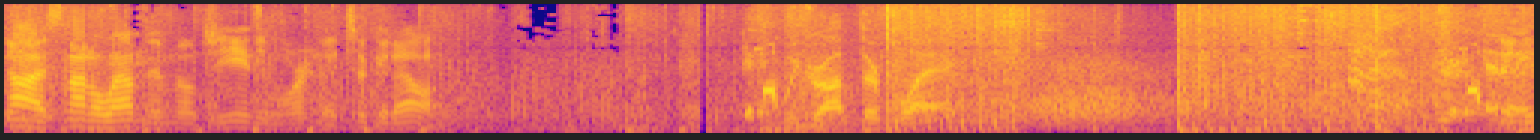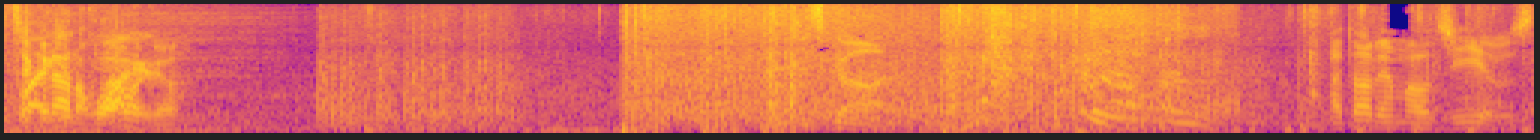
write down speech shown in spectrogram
Nah, it's not allowed in MLG anymore. They took it out. We dropped their flag. Yeah, Enemy they took flag it out a while ago. He's gone. I thought MLG it was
